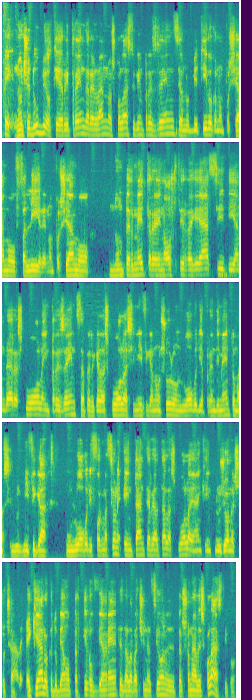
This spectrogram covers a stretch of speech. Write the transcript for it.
Beh, non c'è dubbio che riprendere l'anno scolastico in presenza è un obiettivo che non possiamo fallire, non possiamo non permettere ai nostri ragazzi di andare a scuola in presenza perché la scuola significa non solo un luogo di apprendimento ma significa un luogo di formazione e in tante realtà la scuola è anche inclusione sociale. È chiaro che dobbiamo partire ovviamente dalla vaccinazione del personale scolastico,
